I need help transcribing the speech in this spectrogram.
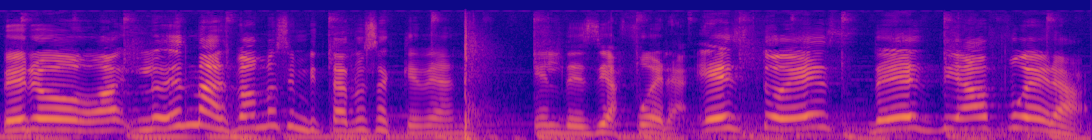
Pero ah, es más, vamos a invitarlos a que vean el desde afuera. Esto es desde afuera.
